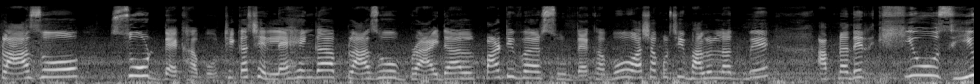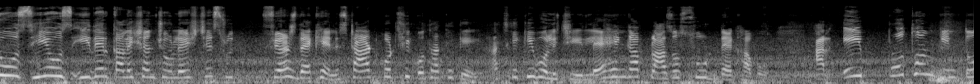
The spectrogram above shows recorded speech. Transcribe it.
প্লাজো স্যুট দেখাবো ঠিক আছে? Lehenga palazzo bridal party wear suit দেখাবো। আশা করছি ভালো লাগবে। আপনাদের হিউজ হিউজ হিউজ ঈদের কালেকশন চলে এসছে। ফেয়ার্স দেখেন স্টার্ট করছি কোথা থেকে? আজকে কি বলেছি? লেহেঙ্গা প্লাজো স্যুট দেখাবো। আর এই প্রথম কিন্তু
